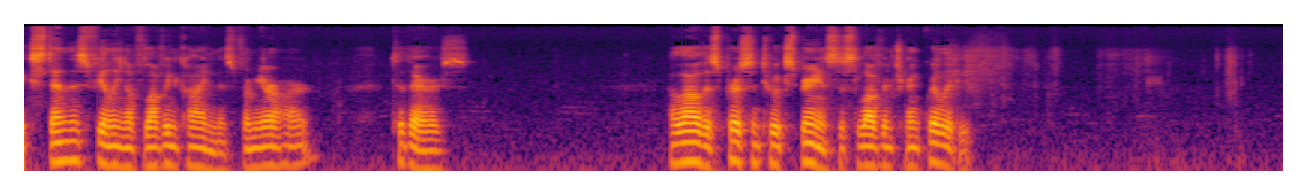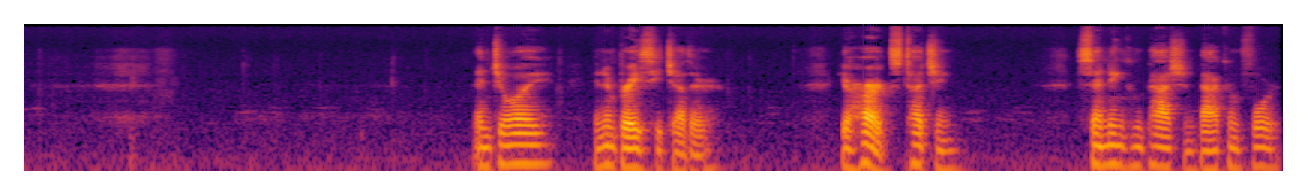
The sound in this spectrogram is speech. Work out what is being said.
Extend this feeling of loving kindness from your heart to theirs. Allow this person to experience this love and tranquility. Enjoy and embrace each other, your hearts touching, sending compassion back and forth.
